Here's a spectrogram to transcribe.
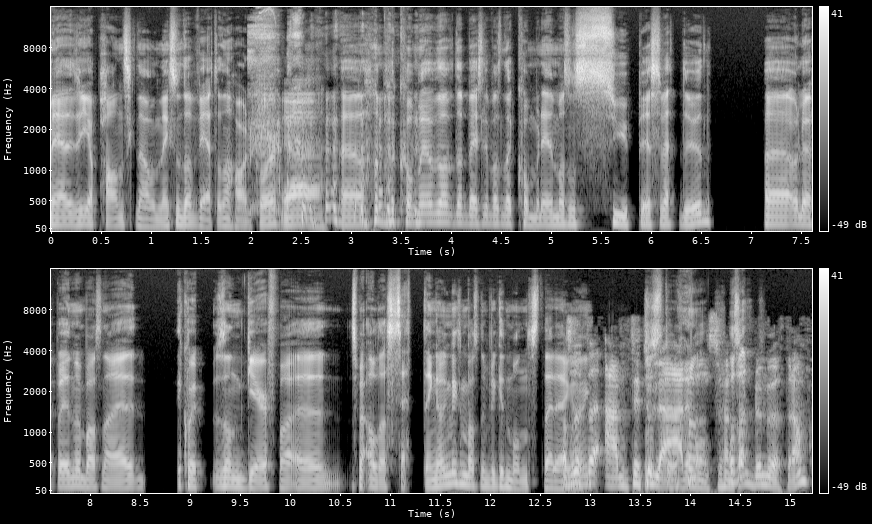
med japansk navn, liksom. Da vet han er hardcore. Yeah. Eh, da kommer, da, da sånn, da kommer det inn med sånn supersvett dude eh, og løper inn med bare sånn equip, sånn gear fra, uh, som jeg aldri har sett engang. Liksom, bare sånn, hvilket monster det er Altså, dette er den titulære monsterhunteren. Du møter ham.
